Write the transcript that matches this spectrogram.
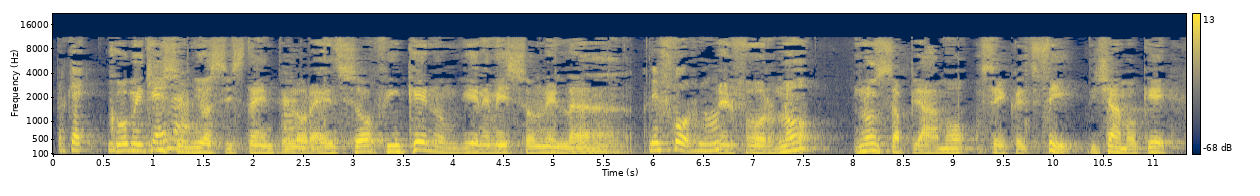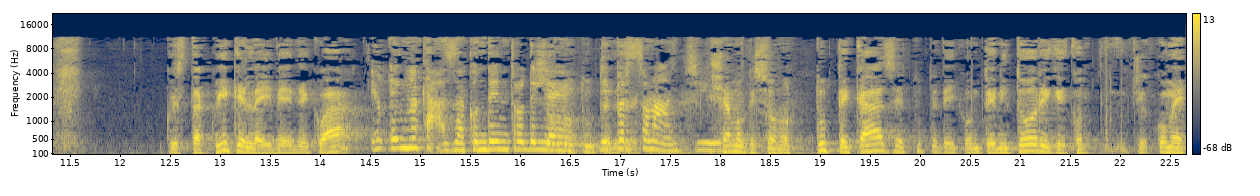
Perché Come dice la... il mio assistente. Lorenzo, finché non viene messo nel, nel, forno? nel forno, non sappiamo se... Sì, diciamo che questa qui che lei vede qua è una casa con dentro delle, dei personaggi. Case. Diciamo che sono tutte case, tutti dei contenitori che cioè come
